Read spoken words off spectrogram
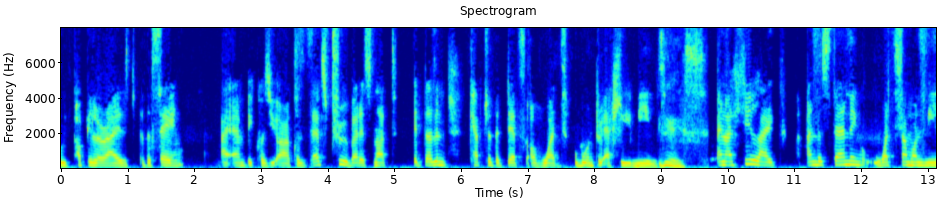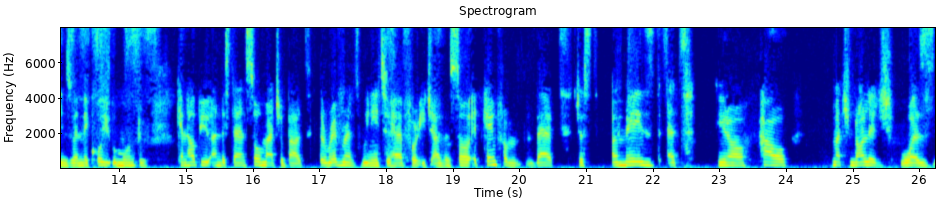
we popularized the saying "I am because you are," because that's true, but it's not. It doesn't capture the depth of what Ubuntu actually means. Yes, and I feel like understanding what someone means when they call you Ubuntu can help you understand so much about the reverence we need to have for each other. So it came from that, just amazed at you know, how much knowledge was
